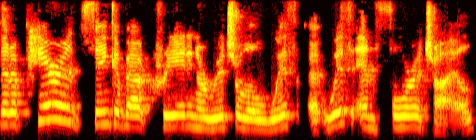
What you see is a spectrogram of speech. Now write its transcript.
That a parent think about creating a ritual with uh, with and for a child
